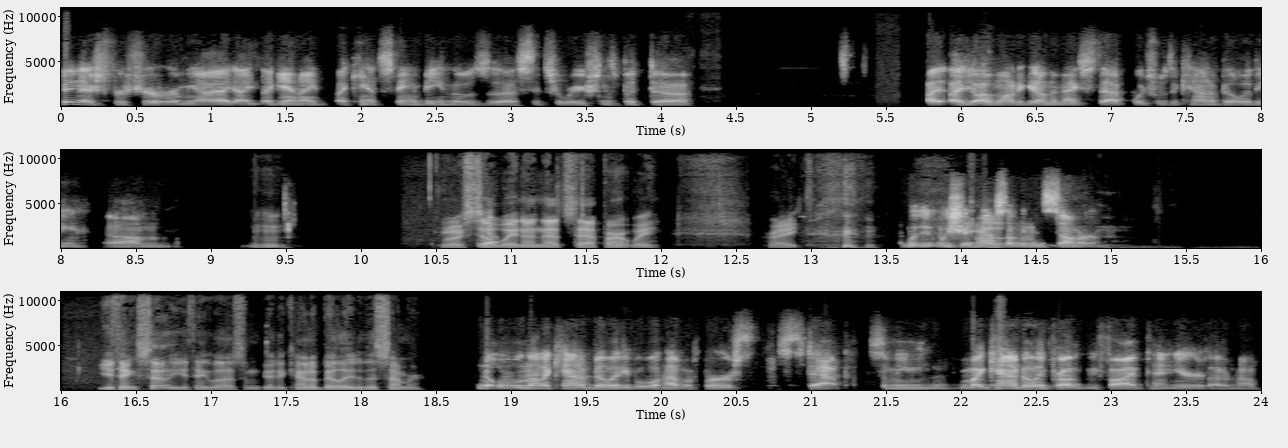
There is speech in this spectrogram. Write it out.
Finished for sure. I mean, I, I again, I, I can't stand being in those uh, situations, but uh, I, I I wanted to get on the next step, which was accountability. Um, We're still Yeah. waiting on that step, aren't we? Right. we we should have Uh, something this summer. You think so? You think we'll have some good accountability this summer? No, well, not accountability, but we'll have a first step. So I mean, my accountability probably be five, ten years. I don't know,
